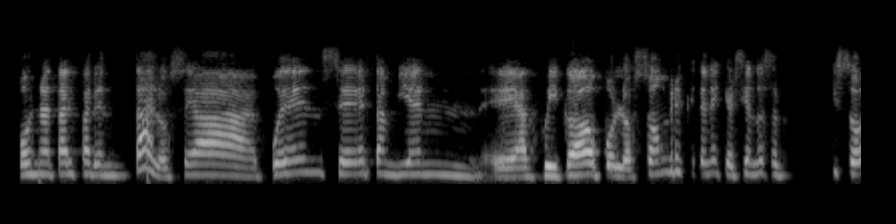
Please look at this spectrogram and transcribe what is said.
postnatal parental, o sea, pueden ser también eh, adjudicados por los hombres que estén ejerciendo ese permiso.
